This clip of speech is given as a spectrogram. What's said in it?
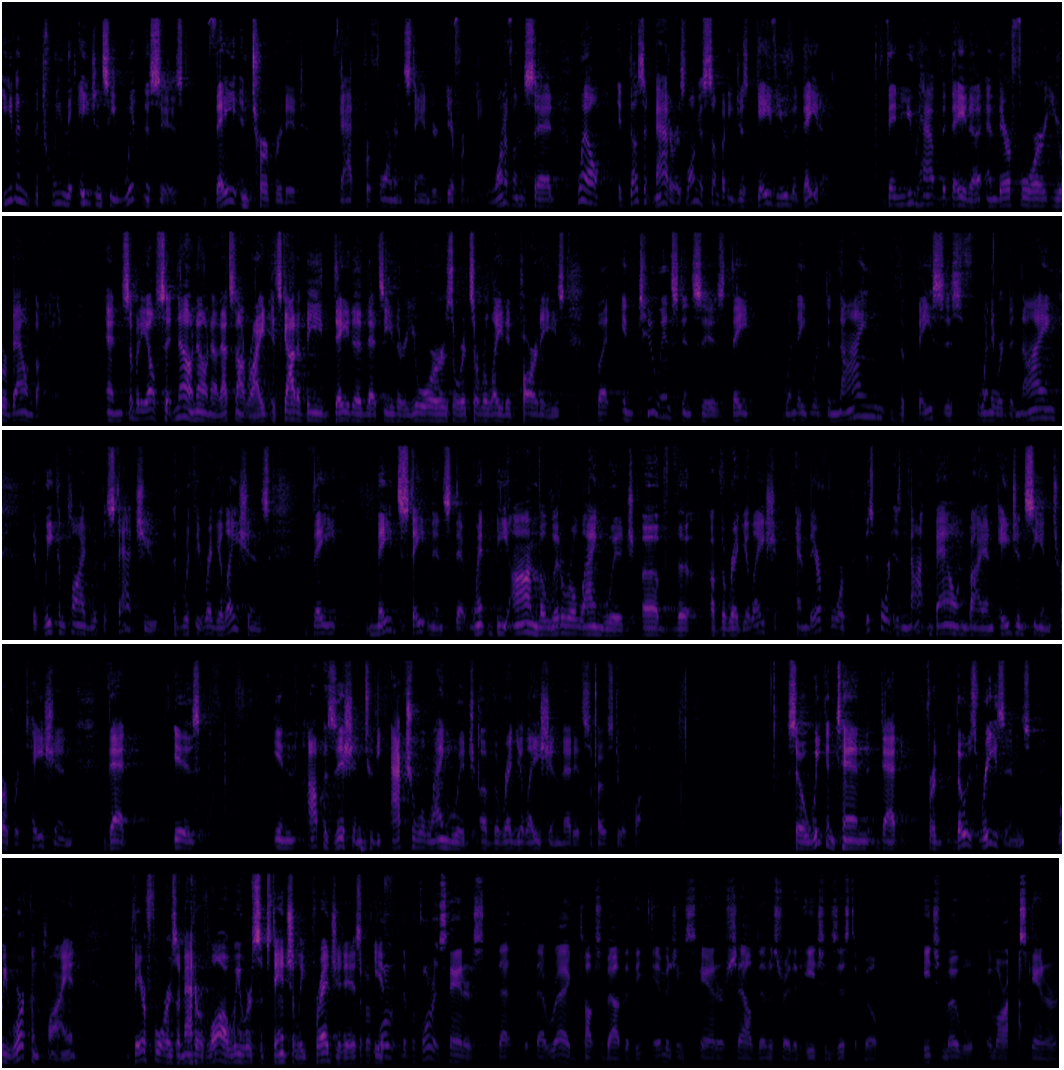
even between the agency witnesses, they interpreted that performance standard differently. One of them said, well, it doesn't matter. As long as somebody just gave you the data, then you have the data and therefore you're bound by it. And somebody else said, no, no, no, that's not right. It's got to be data that's either yours or it's a related parties. But in two instances, they, when they were denying the basis, when they were denying that we complied with the statute, with the regulations, they made statements that went beyond the literal language of the, of the regulation. And therefore, this court is not bound by an agency interpretation that is in opposition to the actual language of the regulation that it's supposed to apply. So we contend that for those reasons, we were compliant. Therefore, as a matter of law, we were substantially prejudiced The if, the performance standards, that, that reg talks about that the imaging scanner shall demonstrate that each existing, well, each mobile MRI scanner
